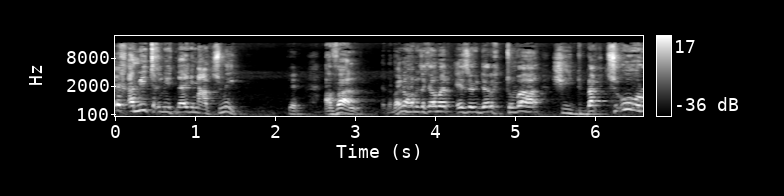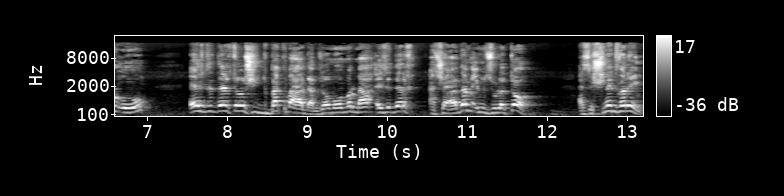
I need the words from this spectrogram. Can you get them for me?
איך אני צריך להתנהג עם עצמי, כן? אבל רבנו חמד זכאי אומר איזו דרך טובה שידבק צאו וראו איזה דרך טובה שידבק באדם? זה אומר מה איזה דרך? שהאדם עם זולתו. אז זה שני דברים.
